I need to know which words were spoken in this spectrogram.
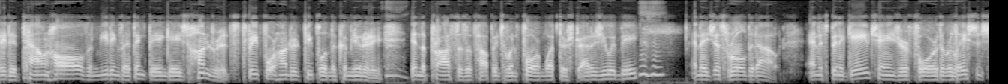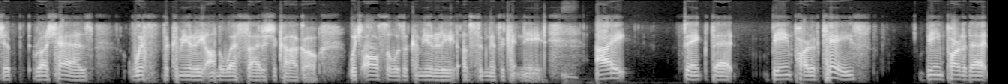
they did town halls and meetings. I think they engaged hundreds, three, four hundred people in the community mm-hmm. in the process of helping to inform what their strategy would be. Mm-hmm. And they just rolled it out. And it's been a game changer for the relationship Rush has with the community on the west side of Chicago, which also was a community of significant need. I think that being part of CASE, being part of that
